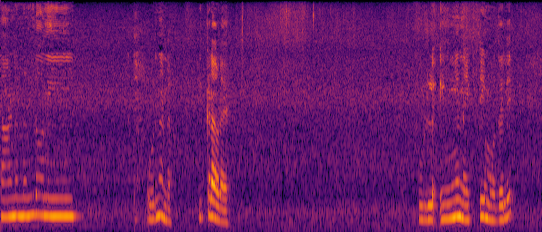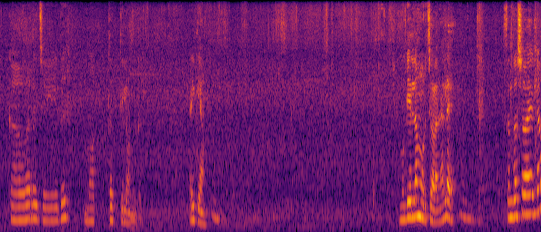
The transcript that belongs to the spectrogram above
കാണുന്നുണ്ടോ നീ? ഓടുന്നുണ്ടോ? ഇക്കട അവിടെ. ഫുള്ള് ഇങ്ങനെ നെറ്റി മുതൽ കവർ ചെയ്ത് മൊത്തത്തിലുണ്ട്. കഴിക്കാം. മുടിയെല്ലാം മുറിച്ചു കളഞ്ഞല്ലേ? സന്തോഷമായല്ലോ?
